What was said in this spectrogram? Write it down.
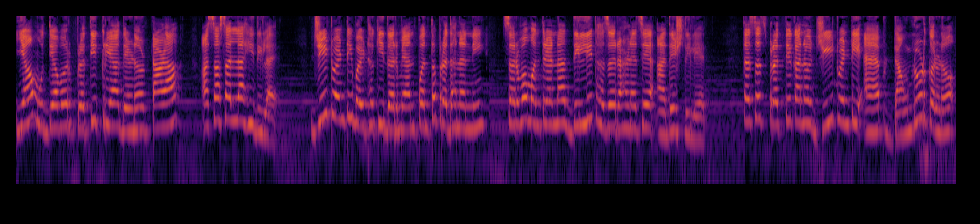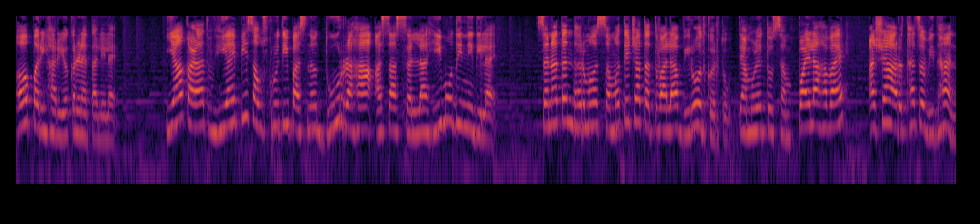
या मुद्द्यावर प्रतिक्रिया देणं टाळा असा सल्लाही दिलाय. जी ट्वेंटी बैठकी दरम्यान पंतप्रधानांनी सर्व मंत्र्यांना दिल्लीत हजर राहण्याचे आदेश दिले आहेत. तसंच प्रत्येकानं जी ट्वेंटी ॲप डाउनलोड करणं अपरिहार्य करण्यात आलेलं आहे. या काळात व्ही आय पी संस्कृतीपासनं दूर रहा असा सल्लाही मोदींनी दिलाय. सनातन धर्म समतेच्या तत्वाला विरोध करतो त्यामुळे तो संपवायला हवाय अशा अर्थाचं विधान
